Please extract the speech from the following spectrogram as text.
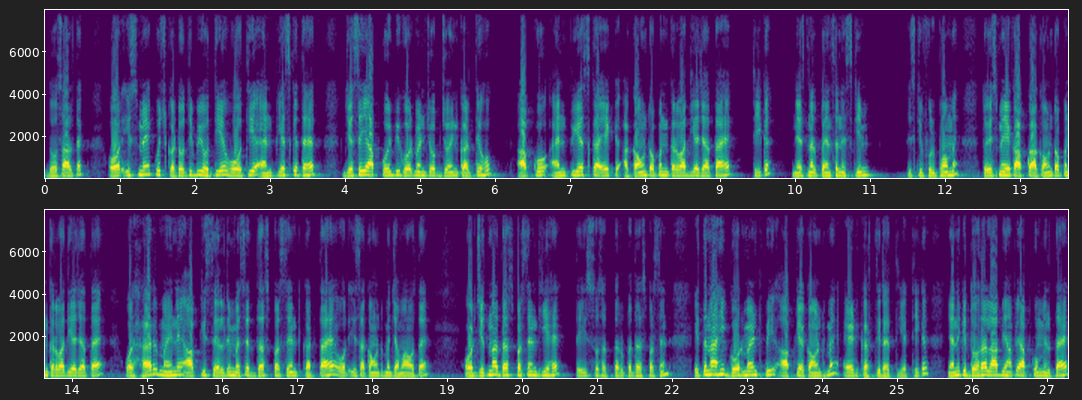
दो साल तक और इसमें कुछ कटौती भी होती है, वो होती है एनपीएस के तहत। जैसे ही आप कोई भी गवर्नमेंट जॉब ज्वाइन करते हो, आपको एनपीएस का एक अकाउंट ओपन करवा दिया जाता है, ठीक है? नेशनल पेंशन स्कीम इसकी फुल फॉर्म है। तो इसमें एक आपका अकाउंट ओपन करवा दिया जाता है और हर महीने आपकी सैलरी में से दस परसेंट कटता है और इस अकाउंट में जमा होता है। और जितना दस परसेंट ये है, तेईस सौ सत्तर रुपये दस परसेंट, इतना ही गवर्नमेंट भी आपके अकाउंट में ऐड करती रहती है, ठीक है? यानी कि दोहरा लाभ यहाँ पे आपको मिलता है,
